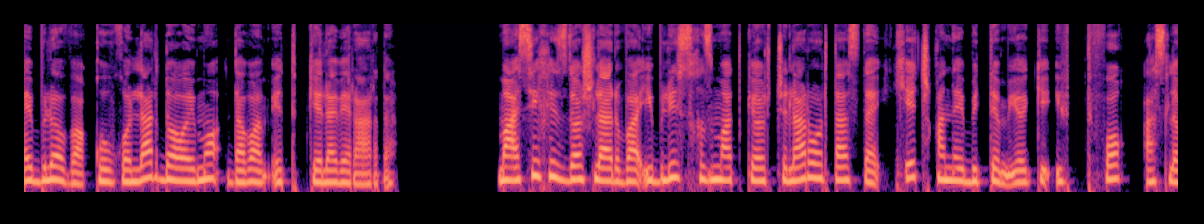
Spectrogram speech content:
ayblov va quvg'inlar doimo davom etib kelaverardi. Masih izdoshlari va iblis xizmatkorchilari o'rtasida hech qanday bitim yoki ittifoq aslo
